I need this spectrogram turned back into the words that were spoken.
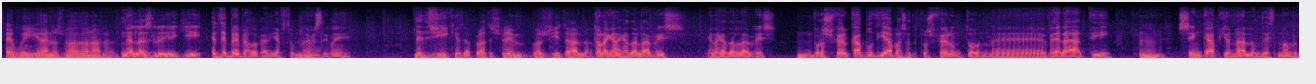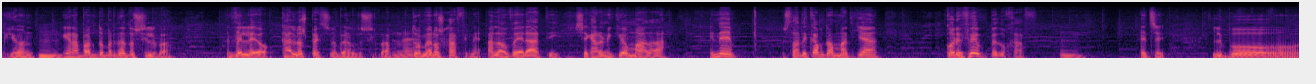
φεύγει ο ένας μετά τον άλλον. Να αλλάζει λογική. Ε, δεν πρέπει να το κάνει γι' αυτό που Ναι. κάποια στιγμή. Δεν της βγήκε το πρώτο, σου λέει μήπως βγει το άλλο. Τώρα για να καταλάβεις, για να καταλάβεις, προσφέρουν, κάπου διάβασα ότι προσφέρουν τον ε, Βεράτη Μμ. συν κάποιον άλλον, δεν θυμάμαι ποιον, για να πάρουν τον Μπερνάντο Σίλβα. Δεν λέω, καλός παίχτη τον Μπερνάντο Σίλβα. Ναι. Τρομερός χάφ είναι. Αλλά ο Βεράτη σε κανονική ομάδα είναι στα δικά μου τα μάτια κορυφαίο επίπεδο χάφ. Μμ. Έτσι. Λοιπόν.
